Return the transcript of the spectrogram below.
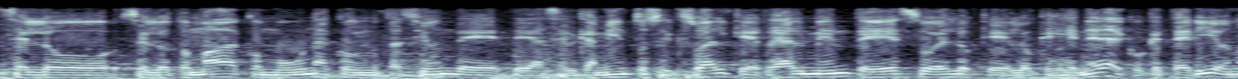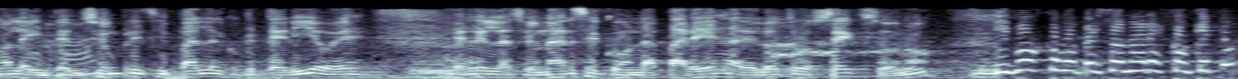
se lo, se lo tomaba como una connotación de, de acercamiento sexual, que realmente eso es lo que, lo que genera el coqueterío, ¿no? La intención principal del coqueterío es, es relacionarse con la pareja del otro sexo, ¿no? ¿Y vos como persona eres coqueto?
